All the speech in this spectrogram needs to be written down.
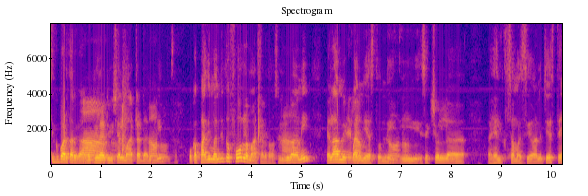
సిగ్గుపడతారు కాబట్టి ఇలాంటి విషయాలు మాట్లాడడానికి ఒక పది మందితో ఫోన్లో మాట్లాడదాం. అసలు యునాని ఎలా మీకు పని చేస్తుంది? ఈ సెక్షువల్ హెల్త్ సమస్య అని చేస్తే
